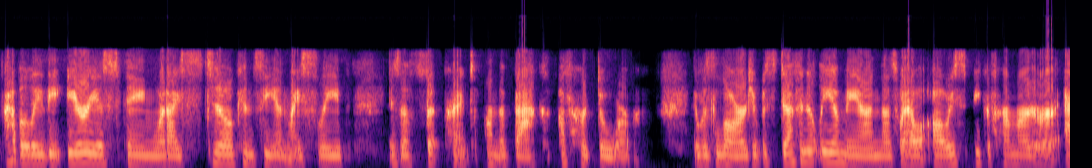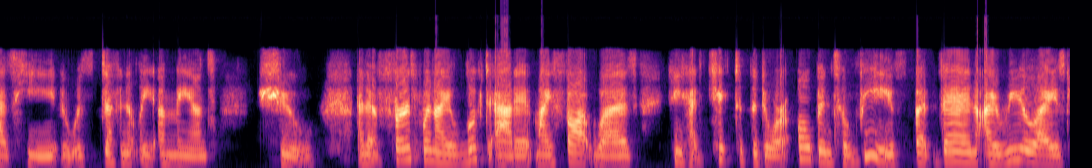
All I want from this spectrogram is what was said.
probably the eeriest thing, what I still can see in my sleep, is a footprint on the back of her door. It was large. It was definitely a man. That's why I will always speak of her murderer as he. It was definitely a man's shoe. And at first, when I looked at it, my thought was he had kicked the door open to leave. But then I realized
